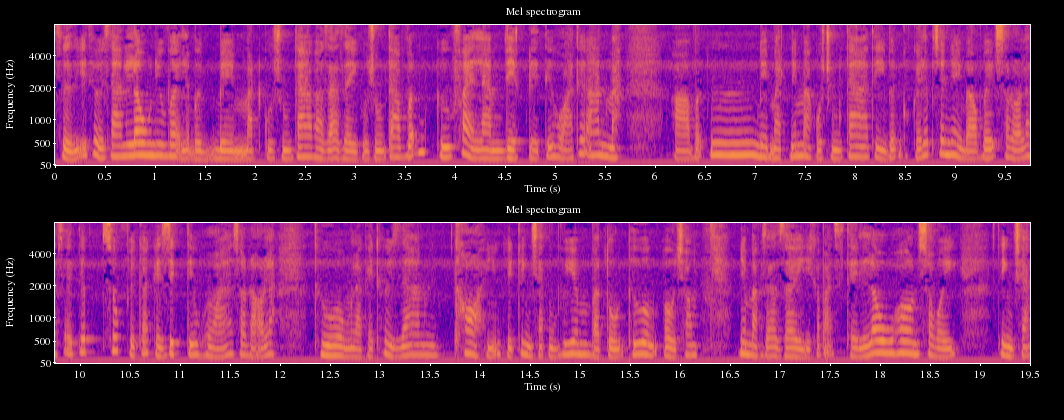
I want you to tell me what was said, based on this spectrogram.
sở dĩ thời gian lâu như vậy là bởi bề mặt của chúng ta và dạ dày của chúng ta vẫn cứ phải làm việc để tiêu hóa thức ăn mà à, vẫn bề mặt niêm mạc của chúng ta thì vẫn có cái lớp chất nhảy bảo vệ sau đó là sẽ tiếp xúc với các cái dịch tiêu hóa do đó là thường là cái thời gian khỏi những cái tình trạng viêm và tổn thương ở trong niêm mạc dạ dày thì các bạn sẽ thấy lâu hơn so với tình trạng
